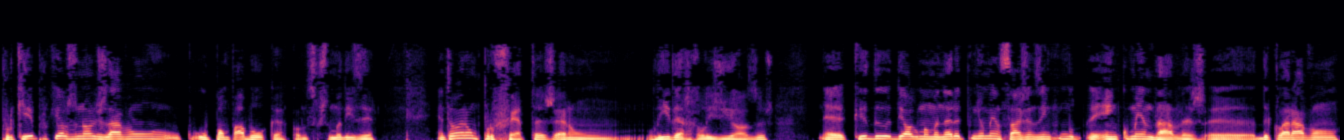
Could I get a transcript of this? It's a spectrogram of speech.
Porquê? Porque eles não lhes davam o pão para a boca, como se costuma dizer. Então eram profetas, eram líderes religiosos, eh, que de, de, alguma maneira tinham mensagens encomendadas, eh, declaravam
